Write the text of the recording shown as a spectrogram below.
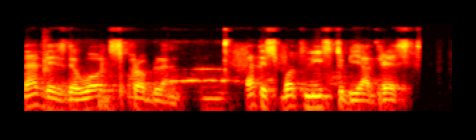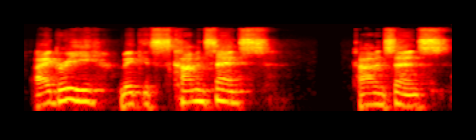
That is the world's problem. That is what needs to be addressed. I agree. Make it's common sense. Common sense.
